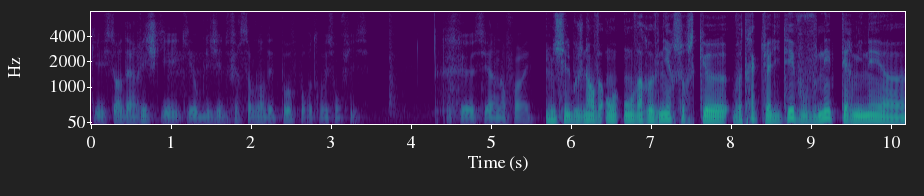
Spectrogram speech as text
qui est l'histoire d'un riche qui est, qui est obligé de faire semblant d'être pauvre pour retrouver son fils, parce que c'est un enfoiré? Michel Bougenat, on va, on- on va revenir sur ce que votre actualité. Vous venez de terminer euh,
